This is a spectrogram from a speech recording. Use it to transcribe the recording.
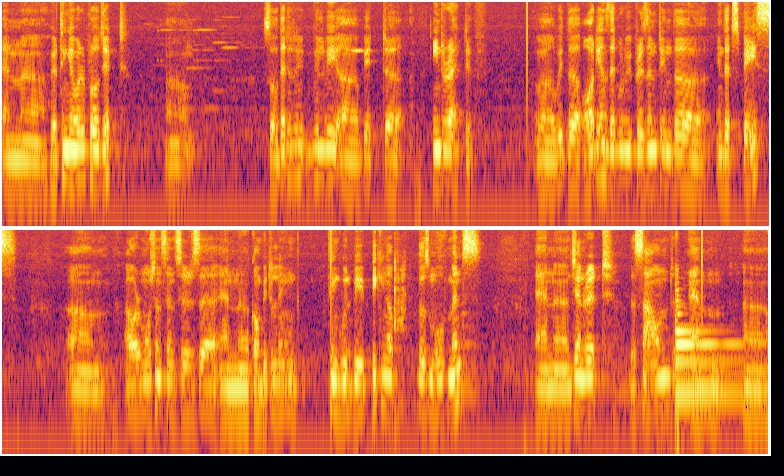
and we're thinking about a project. Um, so that will be a bit interactive uh, with the audience that will be present in the in that space. Um, our motion sensors uh, and uh, computer link thing will be picking up those movements and uh, generate the sound and uh,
